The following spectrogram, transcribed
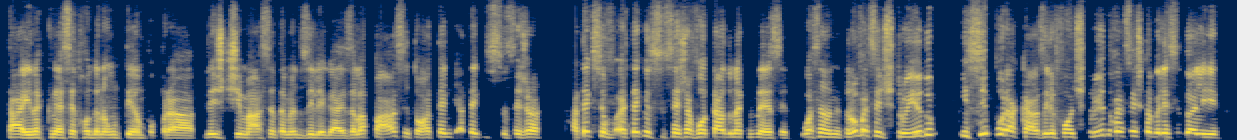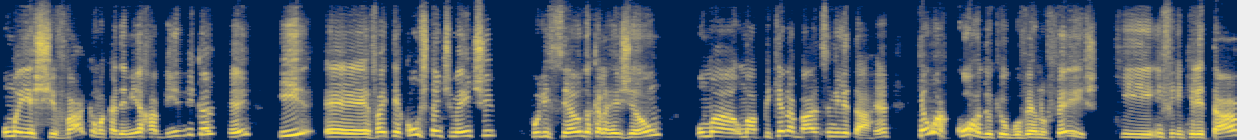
está aí na Knesset rodando há um tempo para legitimar assentamentos ilegais, ela passa, então até, até que isso seja até que, até que seja votado na Knesset, o assentamento não vai ser destruído, e se por acaso ele for destruído, vai ser estabelecido ali uma yeshiva, que é uma academia rabínica, okay? e é, vai ter constantemente policiando aquela região uma, uma pequena base militar, né? que é um acordo que o governo fez, que enfim que ele está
